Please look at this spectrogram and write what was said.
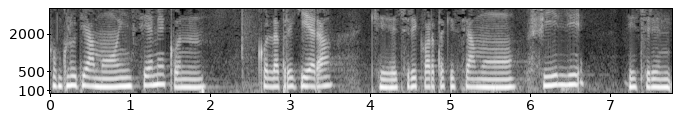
Concludiamo insieme con, con, la preghiera che ci ricorda che siamo figli e, ci,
